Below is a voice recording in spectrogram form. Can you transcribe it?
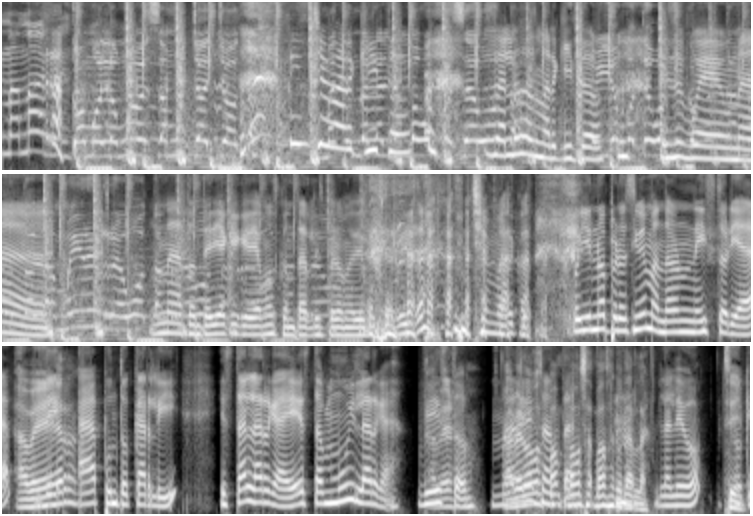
Mamarre, mamarre. Como lo mueve esa muchachota. Pinche Marquito. Saludos, Marquito. Eso fue una, una tontería que queríamos contarles, pero me dio mucha risa. Pinche Marco. Oye, no, pero sí me mandaron una historia A ver. de A.Carly. Está larga, ¿eh? Está muy larga. A ver. Visto. A ver, vamos, santa. vamos a, vamos a contarla. ¿La leo? Sí. Ok.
